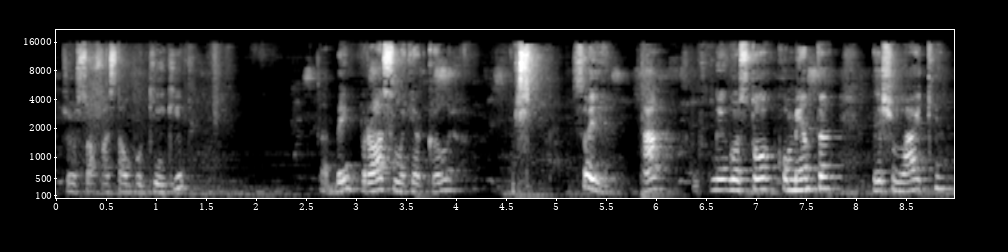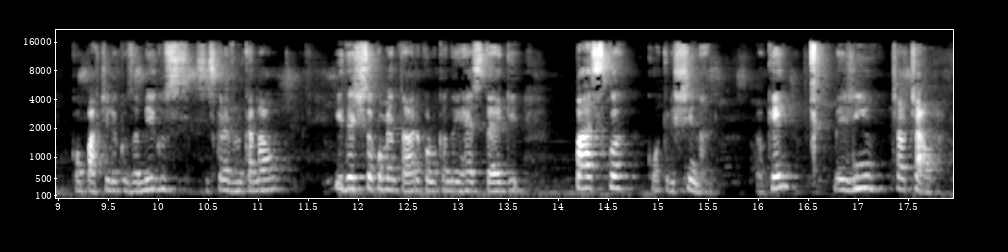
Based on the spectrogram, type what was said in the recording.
Deixa eu só afastar um pouquinho aqui. Tá bem próximo aqui a câmera. Isso aí, tá? Quem gostou, comenta deixa um like, compartilha com os amigos, se inscreve no canal e deixe seu comentário colocando aí hashtag Páscoa com a Cristina, ok? Beijinho, tchau, tchau!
